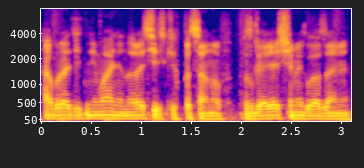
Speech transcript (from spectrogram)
обратить внимание на российских пацанов с горящими глазами.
